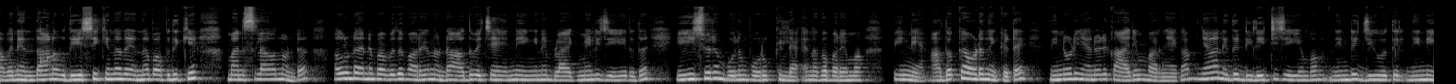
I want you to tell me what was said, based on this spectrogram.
അവൻ എന്താണ് ഉദ്ദേശിക്കുന്നത് എന്ന് ഭവതിക്ക് മനസ്സിലാവുന്നുണ്ട്. അതുകൊണ്ട് തന്നെ ബബിത പറയുന്നുണ്ട് അത് വെച്ച് എന്നെ ഇങ്ങനെ ബ്ലാക്ക് മെയിൽ ചെയ്യരുത് ഈശ്വരൻ പോലും പൊറുക്കില്ല എന്നൊക്കെ പറയുമ്പോൾ പിന്നെ അതൊക്കെ അവിടെ നിൽക്കട്ടെ നിന്നോട് ഞാനൊരു കാര്യം പറഞ്ഞേക്കാം. ഞാനിത് ഡിലീറ്റ് ചെയ്യുമ്പം നിന്റെ ജീവിതത്തിൽ നിന്നെ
